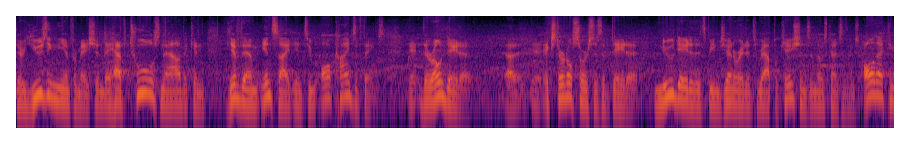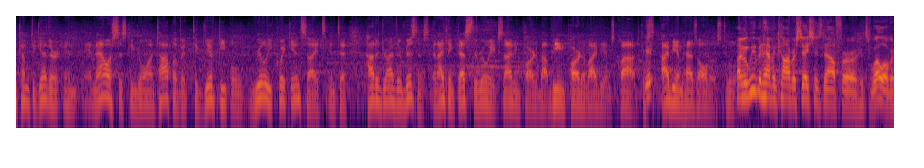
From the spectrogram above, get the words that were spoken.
they're using the information, they have tools now that can give them insight into all kinds of things. Eh, their own data, uh, external sources of data, new data that's being generated through applications and those kinds of things. All that can come together and analysis can go on top of it to give people really quick insights into how to drive their business. And I think that's the really exciting part about being part of IBM's cloud, because yeah. IBM has all those tools. I mean, we've been having conversations now for, it's well over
